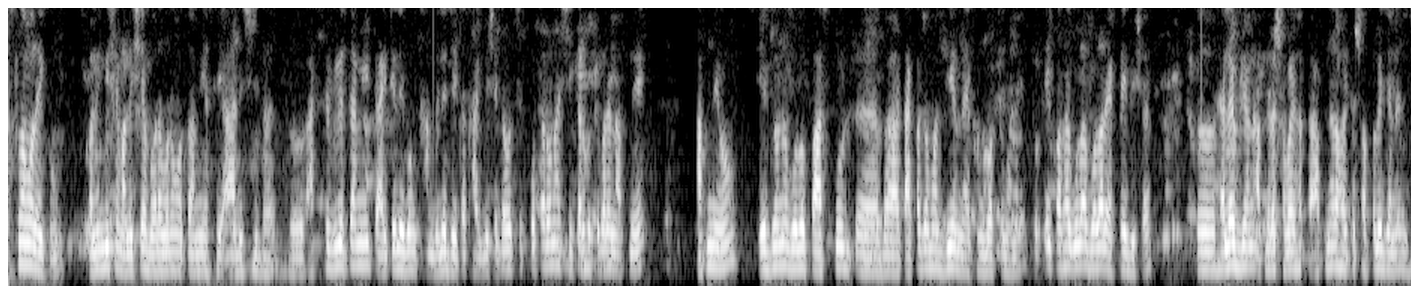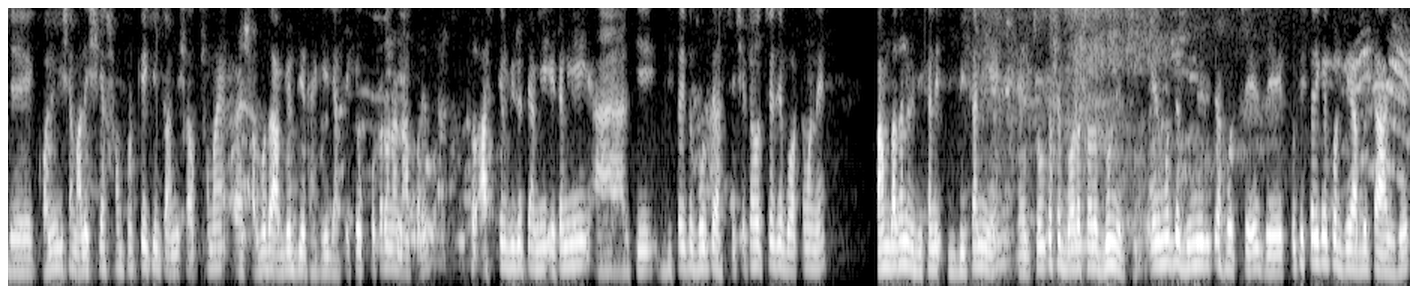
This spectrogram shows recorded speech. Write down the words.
আসসালামু আলাইকুম। কলিং বিষয়ে মালয়েশিয়া বরাবর মতো আমি আছি আর হৃদয়। তো আজকের ভিডিওতে আমি টাইটেল এবং থাম্বেলে যেটা থাকবে সেটা হচ্ছে প্রতারণার শিকার হতে পারেন আপনি। আপনিও এর জন্য বলব পাসপোর্ট বা টাকা জমা দিয়ে না এখন বর্তমানে। তো এই কথাগুলো বলার একটাই বিষয়। তো হ্যালো এভরিয়ান আপনারা সবাই আপনারা হয়তো সকলেই জানেন যে কলিং বিষয় মালয়েশিয়া সম্পর্কে কিন্তু আমি সব সময় সর্বদা আপডেট দিয়ে থাকি যাতে কেউ প্রতারণা না করেন। তো আজকের ভিডিওতে আমি এটা নিয়েই আর কি বিস্তারিত বলতে আসছি। সেটা হচ্ছে যে বর্তমানে পাম বাগানের ভিসা নিয়ে চলতেছে বড় সড়ো দুর্নীতি। এর মধ্যে দুর্নীতিটা হচ্ছে যে, পঁচিশ তারিখের পর যে আপডেটটা আসবে,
